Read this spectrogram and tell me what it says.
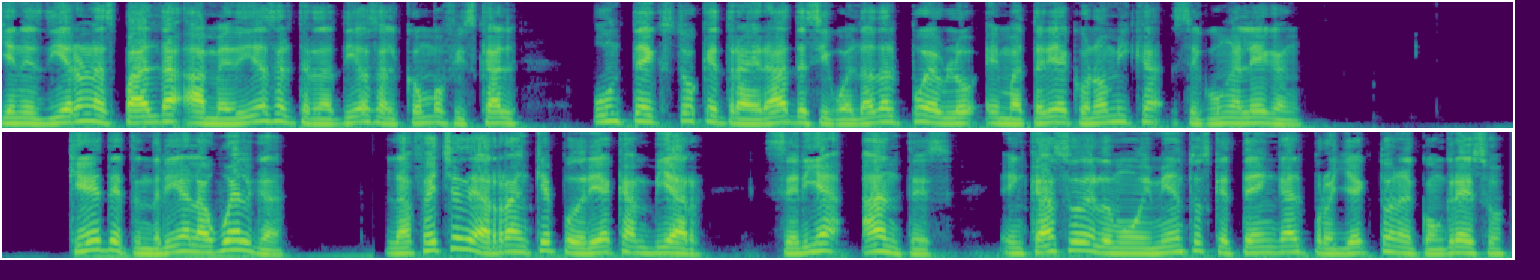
quienes dieron la espalda a medidas alternativas al combo fiscal, un texto que traerá desigualdad al pueblo en materia económica, según alegan. ¿Qué detendría la huelga? La fecha de arranque podría cambiar, sería antes, en caso de los movimientos que tenga el proyecto en el Congreso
